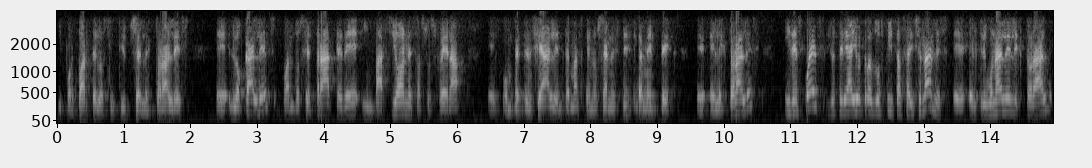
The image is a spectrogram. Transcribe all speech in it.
y por parte de los institutos electorales eh, locales cuando se trate de invasiones a su esfera eh, competencial en temas que no sean estrictamente electorales. Y después, yo tenía hay otras dos pistas adicionales. Eh, el Tribunal Electoral,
